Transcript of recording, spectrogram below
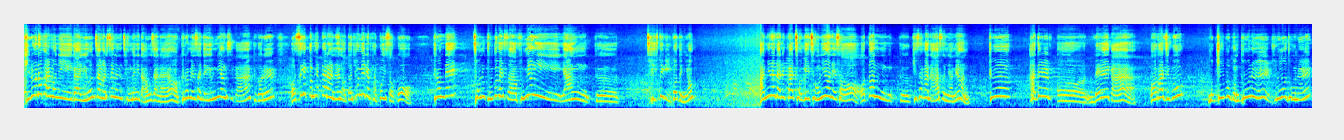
기론옥 할머니가 위원장을 쓰는 장면이 나오잖아요. 그러면서 이제 윤미향 씨가 그거를 어, 쓰게끔 했다라는 어떤 혐의를 받고 있었고, 그런데 저는 궁금했어요. 분명히 양그 자식들이 있거든요. 아니나 다를까 저기 정의원에서 어떤 그 기사가 나왔었냐면 그 아들 어 내외가 와가지고 뭐 기부금 돈을 부모 돈을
